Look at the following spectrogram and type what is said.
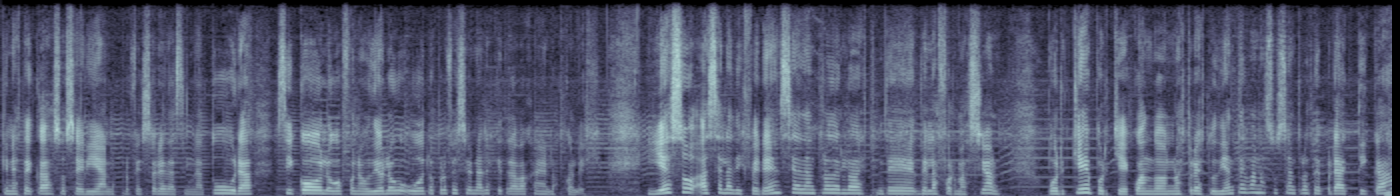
que en este caso serían los profesores de asignatura, psicólogos, fonoaudiólogos u otros profesionales que trabajan en los colegios. Y eso hace la diferencia dentro de, lo de la formación. ¿Por qué? Porque cuando nuestros estudiantes van a sus centros de práctica,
